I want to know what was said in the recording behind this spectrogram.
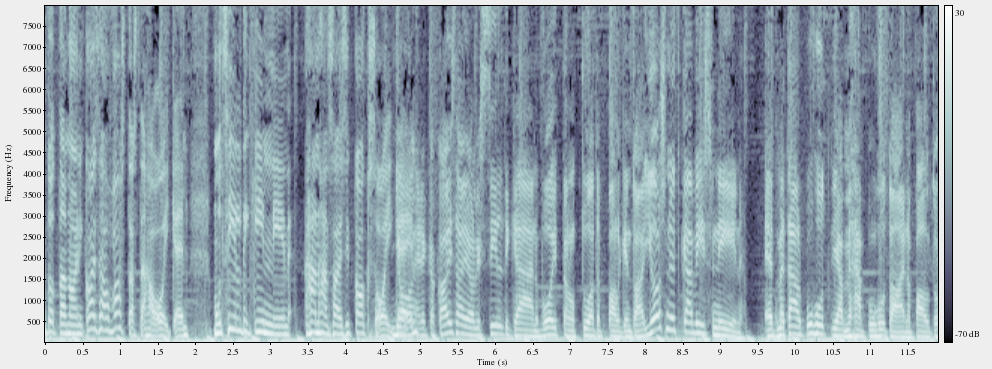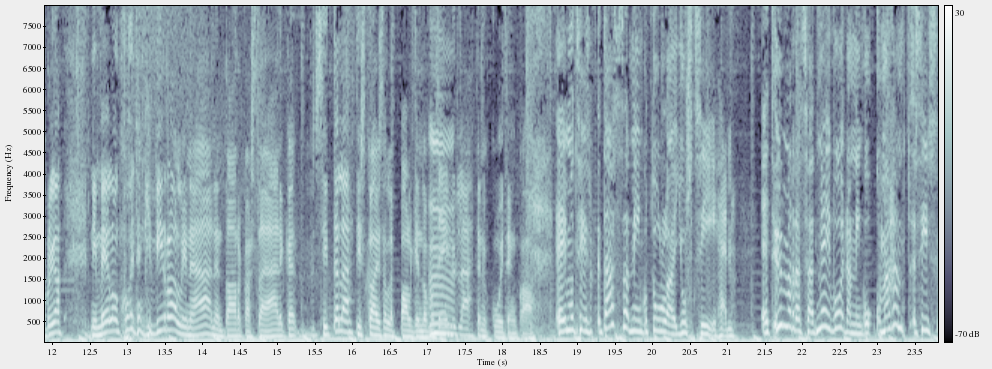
tota noin, niin Kaisahan vastasi tähän oikein. Mutta siltikin niin hänhän sai sit kaksi oikein. Joo, eli Kaisa ei olisi siltikään voittanut tuotepalkintoa. Jos nyt kävisi niin, että me täällä puhut, ja mehän puhutaan aina palturia, niin meillä on kuitenkin virallinen äänen tarkastaja. Eli sitten lähtisi Kaisalle palkinto, mutta Mm. ei nyt lähtenyt kuitenkaan. Ei, mutta siis tässä niinku tullaan just siihen. että ymmärrät sä, että me ei voida niinku, kun mähän siis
